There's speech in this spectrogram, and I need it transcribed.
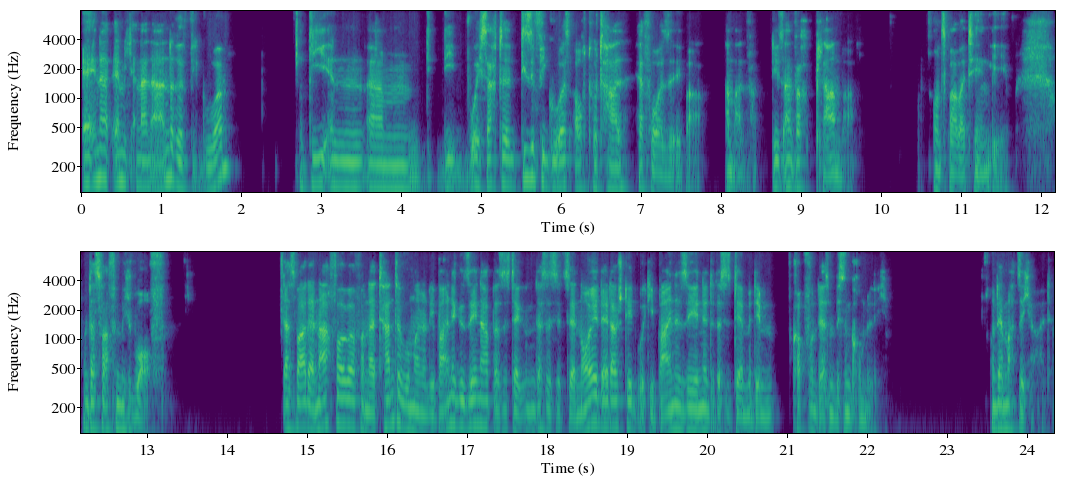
erinnert er mich an eine andere Figur, die in, ähm, die, wo ich sagte, diese Figur ist auch total hervorsehbar am Anfang. Die ist einfach planbar. Und zwar bei TNG. Und das war für mich Worf. Das war der Nachfolger von der Tante, wo man nur die Beine gesehen hat. Das ist der, das ist jetzt der neue, der da steht, wo ich die Beine sehe. Das ist der mit dem Kopf und der ist ein bisschen krummelig. Und der macht Sicherheit.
